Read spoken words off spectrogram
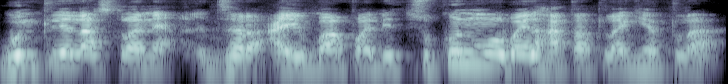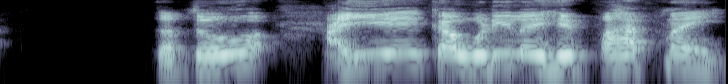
गुंतलेला असतो. आणि जर आई बापाने चुकून मोबाईल हातातला घेतला तर तो आई आहे का वडील हे पाहत नाही.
